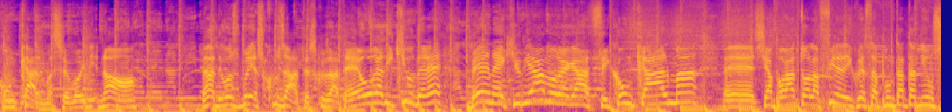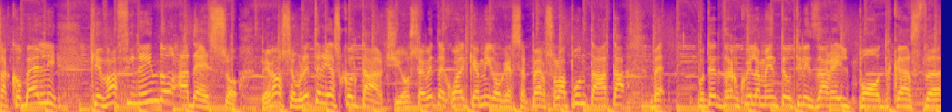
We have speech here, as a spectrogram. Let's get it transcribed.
Con calma se vuoi. No? No, devo sbrigare. Scusate, scusate, è ora di chiudere? Bene, chiudiamo ragazzi, con calma. Eh, siamo arrivati alla fine di questa puntata di Un Sacco Belli che va finendo adesso. Però se volete riascoltarci o se avete qualche amico che si è perso la puntata, beh, potete tranquillamente utilizzare il podcast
